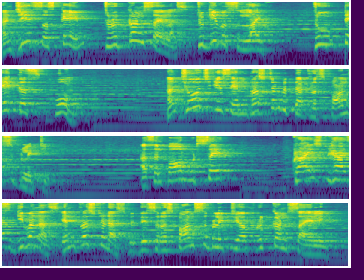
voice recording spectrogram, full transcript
And Jesus came to reconcile us, to give us life, to take us home. And church is entrusted with that responsibility. As St. Paul would say, Christ has given us, entrusted us with this responsibility of reconciling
